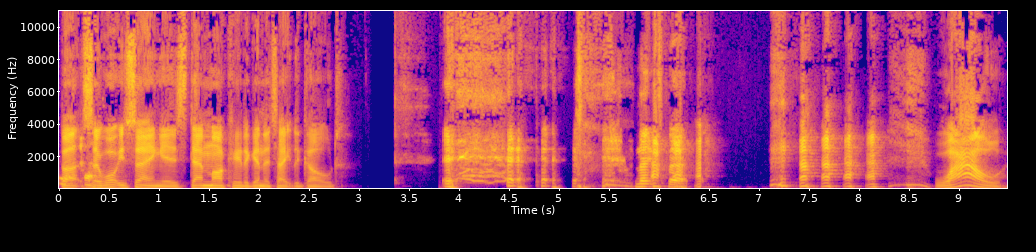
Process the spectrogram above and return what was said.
But so what you're saying is Denmark are going to take the gold. next bet. wow.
